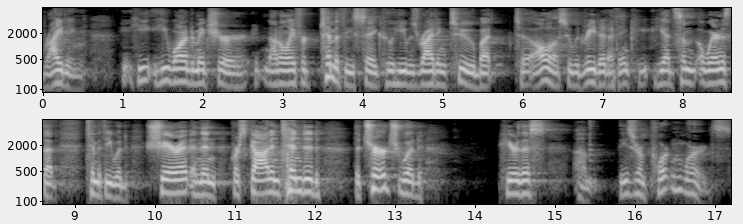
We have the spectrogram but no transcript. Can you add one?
writing, he, he wanted to make sure, not only for Timothy's sake, who he was writing to, but to all of us who would read it. I think he, he had some awareness that Timothy would share it. And then, of course, God intended the church would hear this. Um, these are important words.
